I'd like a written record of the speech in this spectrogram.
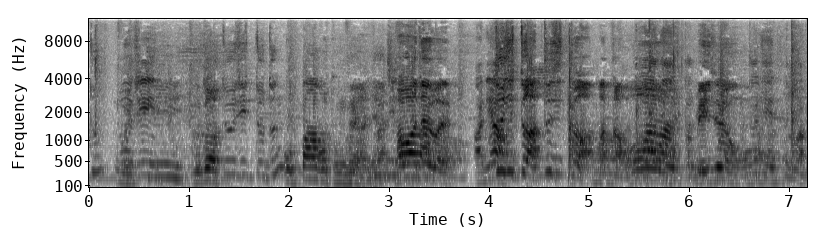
뚜, 뭐지? 누가? 뚜지 뚜둔? 오빠하고 동생 아니야? 아, 맞아요, 맞아요. 아니야. 뚜지 뚜아, 뚜지 뚜아. 맞다. 오, 매니저 형. 오. 뚜지 뚜아.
